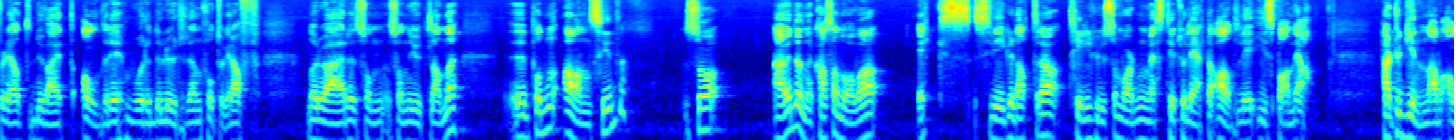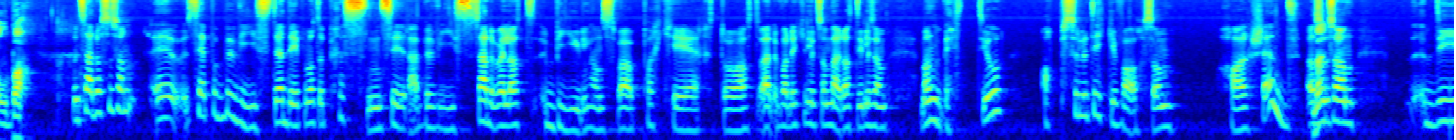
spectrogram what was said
fordi at du veit aldri hvor du lurer en fotograf når du er sånn, sånn i utlandet. Eh, på den annen side så er jo denne Casanova eks-svigerdattera til hun som var den mest titulerte adelige i Spania. Hertuginnen av Alba. Men så er det også sånn, eh, se på bevis. Det de på en måte pressen sier er bevis. Så er det vel at bilen hans var parkert, og at, var det ikke litt sånn der at de liksom Man vet jo absolutt ikke hva som har skjedd. Altså Nei. sånn de,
